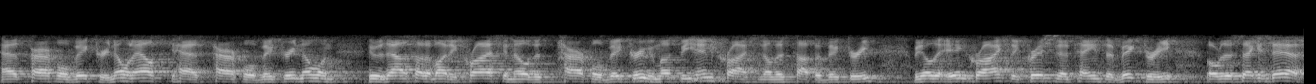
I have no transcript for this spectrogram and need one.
has powerful victory. No one else has powerful victory. No one who is outside the body of Christ can know this powerful victory. We must be in Christ to know this type of victory. We know that in Christ the Christian obtains a victory over the second death.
